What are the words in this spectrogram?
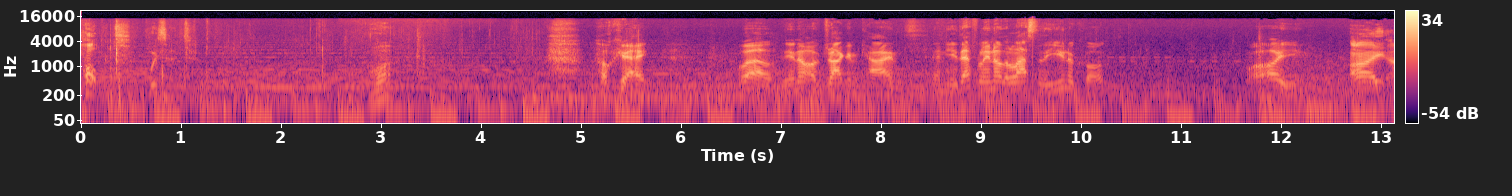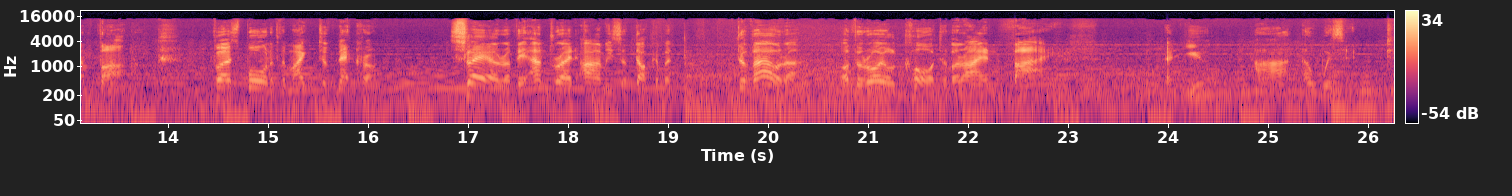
Halt, wizard. What? okay. Well, you're not of dragon kind, and you're definitely not the last of the unicorn. What are you? I am Varg, firstborn of the might of Necron, slayer of the android armies of Dokumen, devourer of the royal court of Orion Five. And you are a wizard.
